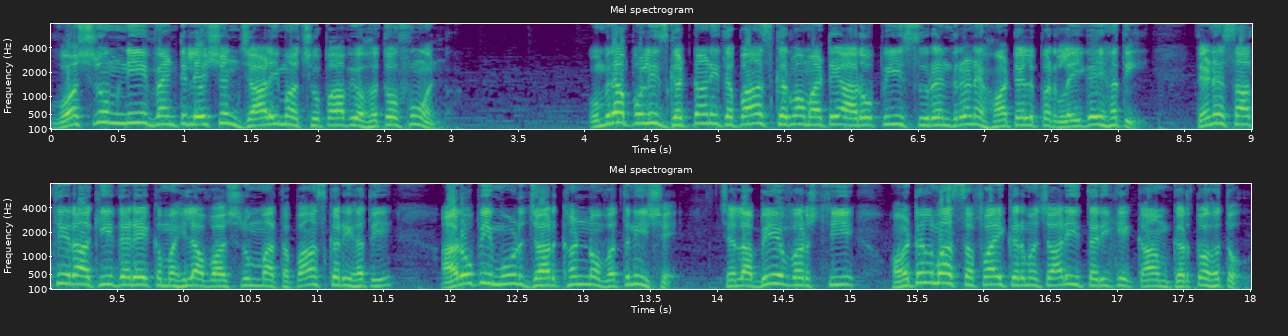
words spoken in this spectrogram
વોશરૂમની વેન્ટિલેશન જાળીમાં છુપાવ્યો હતો ફોન ઉમરા પોલીસ ઘટનાની તપાસ કરવા માટે આરોપી સુરેન્દ્રને હોટેલ પર લઈ ગઈ હતી તેણે સાથે રાખી દરેક મહિલા વોશરૂમમાં તપાસ કરી હતી. આરોપી મૂળ ઝારખંડનો વતની છે. છેલ્લા બે વર્ષથી હોટલમાં સફાઈ કર્મચારી તરીકે કામ કરતો હતો.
